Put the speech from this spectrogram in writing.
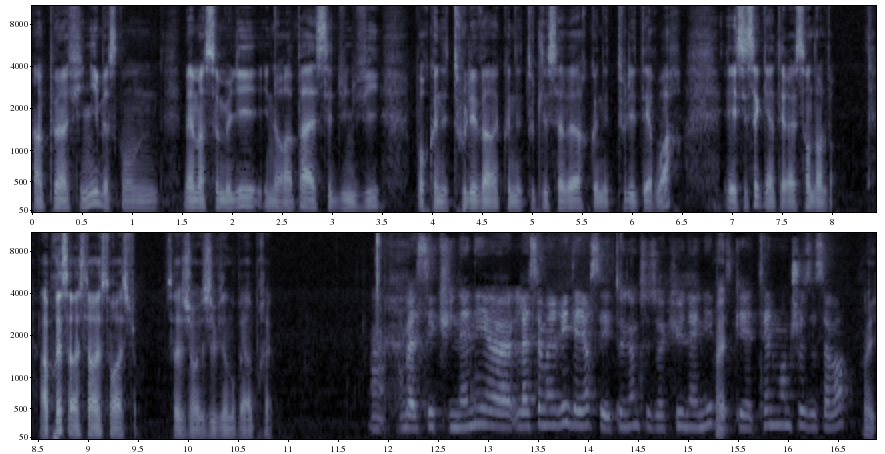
un peu infinies parce qu'on même un sommelier il n'aura pas assez d'une vie pour connaître tous les vins connaître toutes les saveurs connaître tous les terroirs et c'est ça qui est intéressant dans le vin après ça reste la restauration ça j'y viendrai après bah, c'est qu'une année. Euh, la sommellerie, d'ailleurs, c'est étonnant que ce soit qu'une année parce qu'il y a tellement de choses à savoir. Oui.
